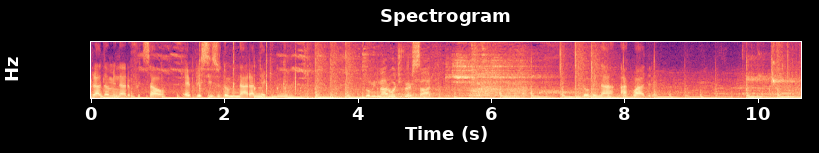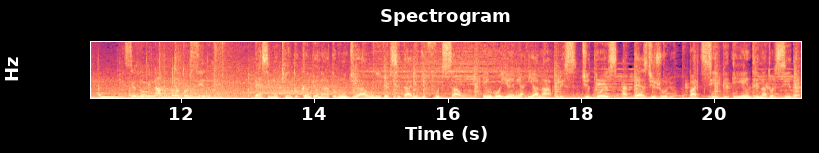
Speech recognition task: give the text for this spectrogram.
Para dominar o futsal, é preciso dominar a técnica. Dominar o adversário. Dominar a quadra. E ser dominado pela torcida. 15º Campeonato Mundial Universitário de Futsal, em Goiânia e Anápolis, de 2 a 10 de julho. Participe e entre na torcida.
